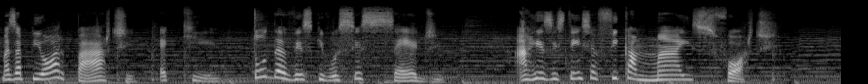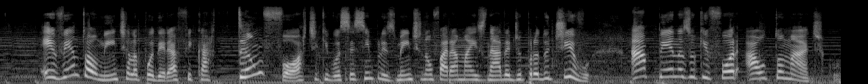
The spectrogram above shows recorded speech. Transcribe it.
Mas a pior parte é que toda vez que você cede, a resistência fica mais forte. Eventualmente, ela poderá ficar tão forte que você simplesmente não fará mais nada de produtivo, apenas o que for automático.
